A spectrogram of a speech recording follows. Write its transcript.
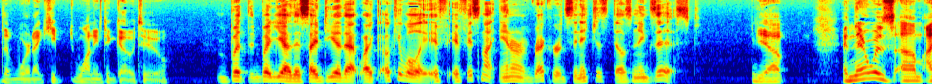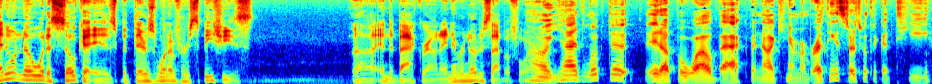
the word I keep wanting to go to. but but yeah, this idea that like okay, well if if it's not in our records, then it just doesn't exist. Yep. And there was um I don't know what Ahsoka is, but there's one of her species uh, in the background. I never noticed that before. Oh yeah, I'd looked at it up a while back, but now I can't remember. I think it starts with like a T.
